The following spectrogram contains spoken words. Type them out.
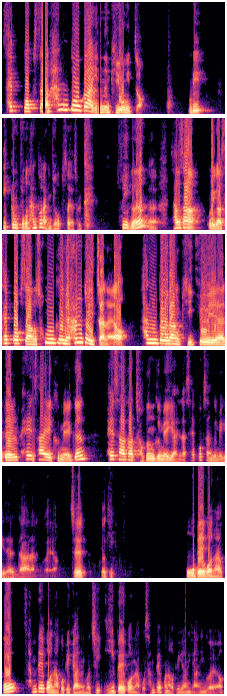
세법상 한도가 있는 비용 있죠. 우리 입금 쪽은 한도라는 게 없어요, 절대. 수익은 어, 항상 우리가 세법상 송금의 한도 있잖아요. 한도랑 비교해야 될 회사의 금액은 회사가 적은 금액이 아니라 세법상 금액이 된다라는 거예요. 즉 여기 500원하고 300원하고 비교하는 거지 200원하고 300원하고 비교하는 게 아닌 거예요.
